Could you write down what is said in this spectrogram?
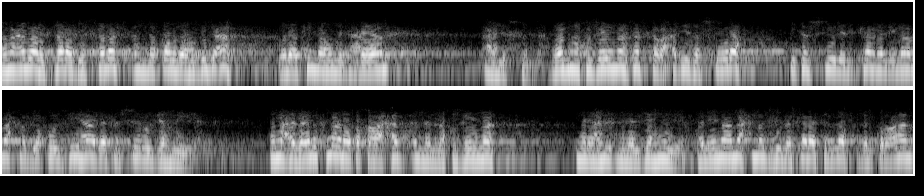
ومع ذلك درج السلف أن قوله بدعة ولكنه من أعيان أهل السنة. وابن خزيمة فسر حديث السورة بتفسير كان الإمام أحمد يقول فيه هذا تفسير الجهمية. ومع ذلك ما نطق أحد أن ابن خزيمة من أهل من الجهمية. والإمام أحمد في مسألة اللفظ بالقرآن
